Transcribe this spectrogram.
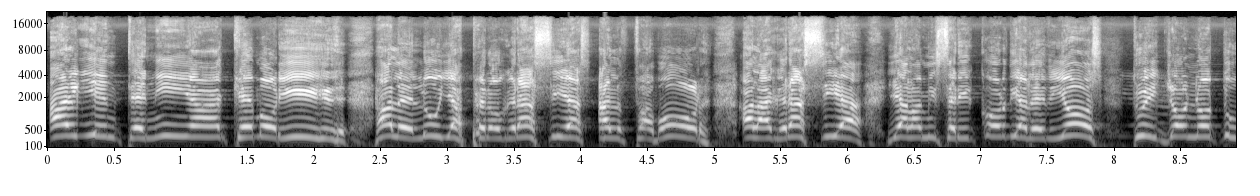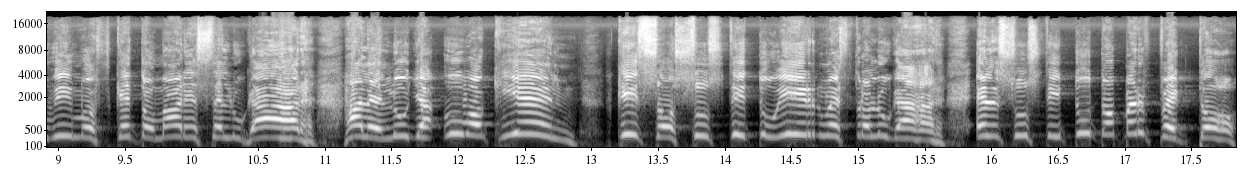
Alguien tenía que morir, aleluya, pero gracias al favor, a la gracia y a la misericordia de Dios, tú y yo no tuvimos que tomar ese lugar. Aleluya, hubo quien quiso sustituir nuestro lugar. El sustituto perfecto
